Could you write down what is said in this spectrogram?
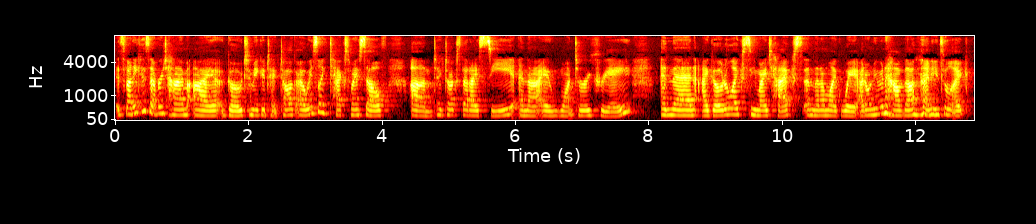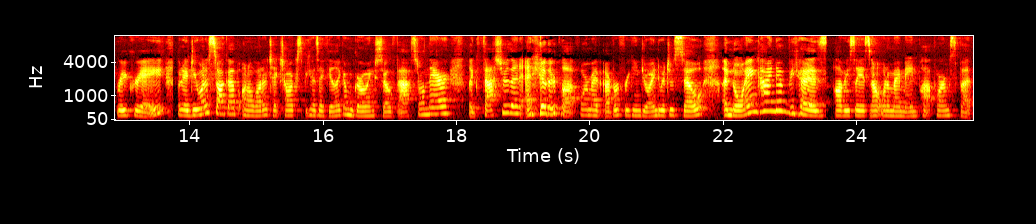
It's funny because every time I go to make a TikTok, I always like text myself um, TikToks that I see and that I want to recreate and then I go to like see my texts and then I'm like, wait, I don't even have that many to like recreate. But I do want to stock up on a lot of TikToks because I feel like I'm growing so fast on there, like faster than any other platform I've ever freaking joined, which is so annoying kind of because obviously it's not one of my main platforms, but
